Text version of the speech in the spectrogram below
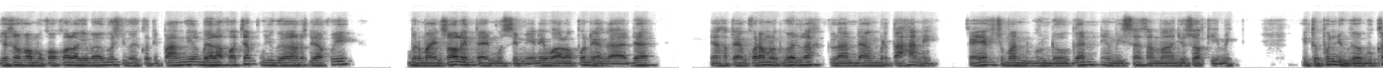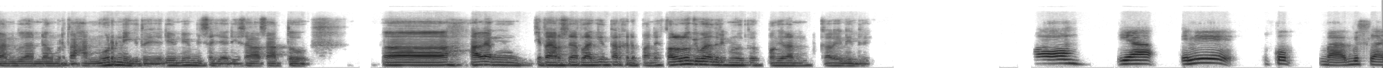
Yusuf Mukoko lagi bagus juga ikut dipanggil, Bella Kocap juga harus diakui bermain solid ya musim ini walaupun ya nggak ada yang satu yang kurang menurut gue adalah gelandang bertahan nih. Kayaknya cuma Gundogan yang bisa sama Joshua Kimmich. Itu pun juga bukan gelandang bertahan murni gitu. Jadi ini bisa jadi salah satu eh hal yang kita harus lihat lagi ntar ke depannya. Kalau lu gimana dari menurut tuh panggilan kali ini, Dri? Oh, ya ini cukup bagus lah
